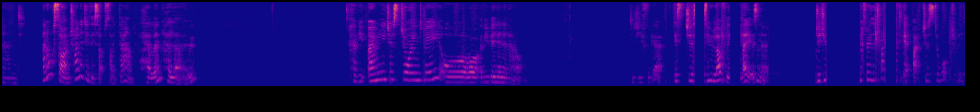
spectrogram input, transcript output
And and also I'm trying to do this upside down. Helen, hello. Have you only just joined me or have you been in and out? Did you forget? It's just too lovely today, isn't it? Did you through the traffic to get back just to watch me?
